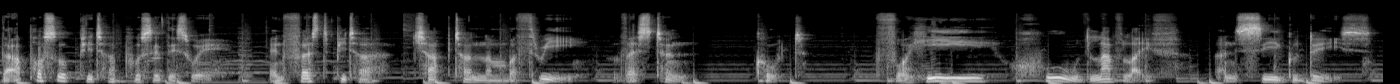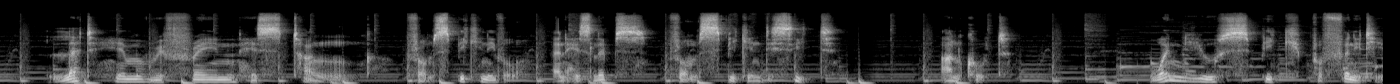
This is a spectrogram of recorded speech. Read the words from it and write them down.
The apostle Peter puts it this way in 1 Peter chapter number 3 verse 10 quote For he who would love life and see good days let him refrain his tongue from speaking evil and his lips from speaking deceit. Unquote. When you speak profanity,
